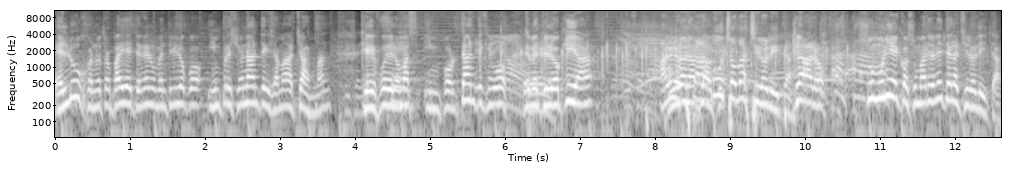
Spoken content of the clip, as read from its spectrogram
el lujo en nuestro país de tener un ventríloco impresionante que se llamaba Chasman, que fue de lo más importante que hubo señor. de ventriloquía. A mí Un me gran gustaba aplauso. mucho más Chirolita. Claro, su muñeco, su marioneta era Chirolita.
